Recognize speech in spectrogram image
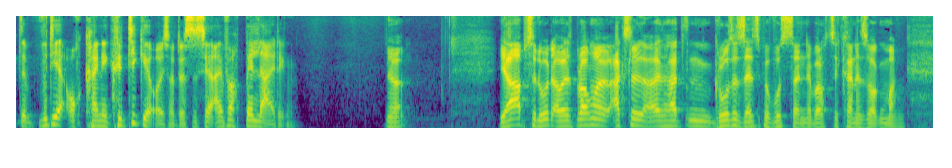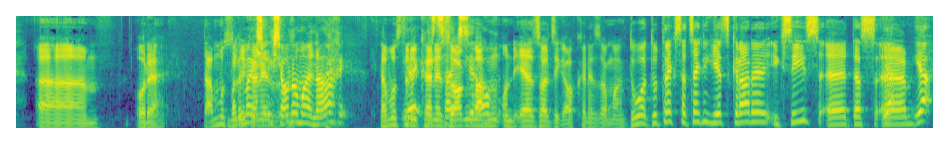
da wird ja auch keine Kritik geäußert. Das ist ja einfach beleidigen. Ja. Ja, absolut. Aber das braucht man. Axel hat ein großes Selbstbewusstsein, der braucht sich keine Sorgen machen. Ähm, oder da musst Warte du mal, ich, ich schau nochmal nach. Da musst du ja, dir keine Sorgen machen und er soll sich auch keine Sorgen machen. Du, du trägst tatsächlich jetzt gerade, ich sehe es, äh, das. Ja, ähm, ja.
